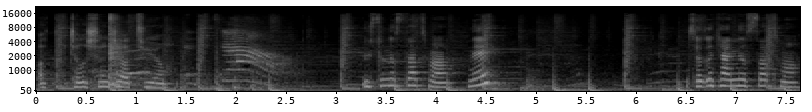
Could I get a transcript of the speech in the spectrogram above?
at, çalışınca atıyor. Üstünü ıslatma. Ne? Sakın kendini ıslatma.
